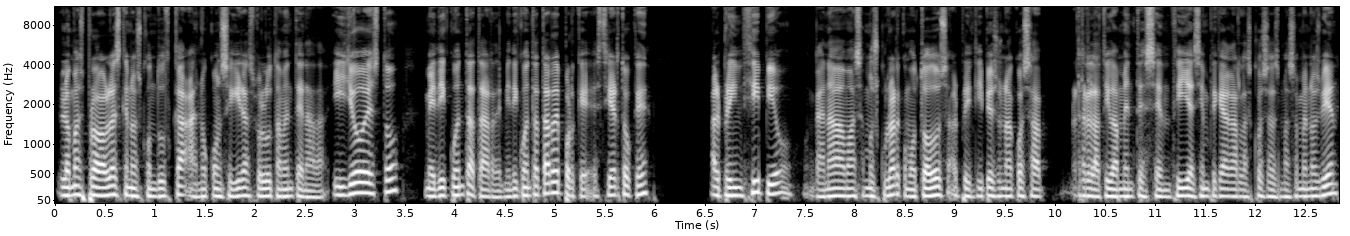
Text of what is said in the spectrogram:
lo más probable es que nos conduzca a no conseguir absolutamente nada. Y yo esto me di cuenta tarde, me di cuenta tarde porque es cierto que al principio ganaba masa muscular, como todos, al principio es una cosa relativamente sencilla siempre que hagas las cosas más o menos bien,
